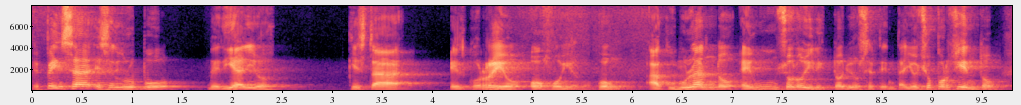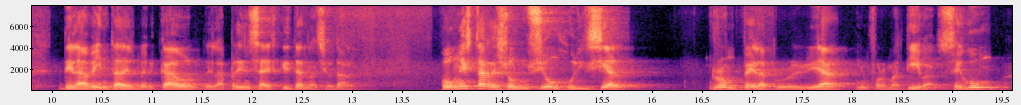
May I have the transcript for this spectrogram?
EPENSA es el grupo de diarios que está el Correo, Ojo y el Bocón, acumulando en un solo directorio 78% de la venta del mercado de la prensa escrita nacional. Con esta resolución judicial rompe la probabilidad informativa, según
